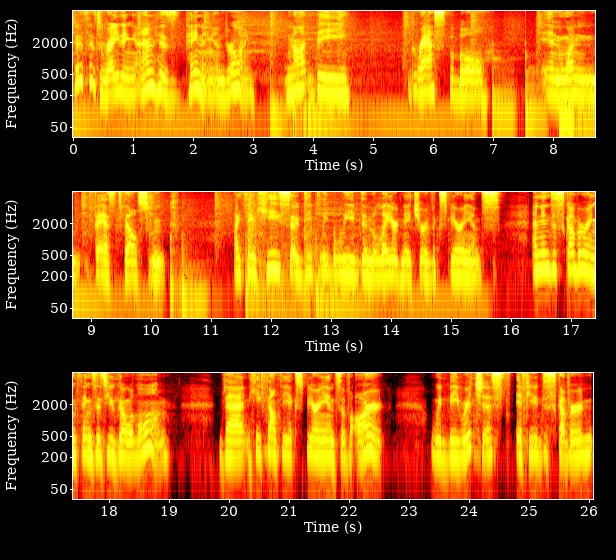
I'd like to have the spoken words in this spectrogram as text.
both his writing and his painting and drawing, not be graspable in one fast fell swoop. I think he so deeply believed in the layered nature of experience and in discovering things as you go along that he felt the experience of art would be richest if you discovered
